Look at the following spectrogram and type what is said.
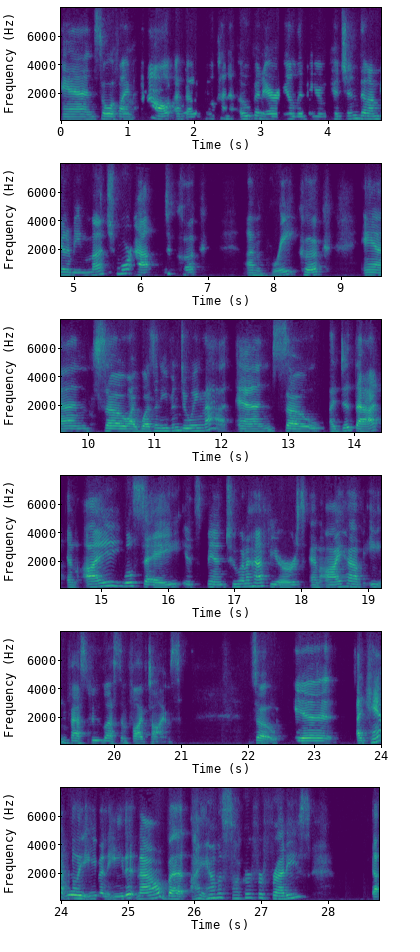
And so if I'm out, I've got a kind of open area, living room, kitchen, then I'm going to be much more apt to cook. I'm a great cook. And so I wasn't even doing that. And so I did that. And I will say it's been two and a half years, and I have eaten fast food less than five times. So it, I can't really even eat it now, but I am a sucker for Freddy's. Yeah,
